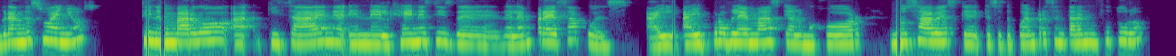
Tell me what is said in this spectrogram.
grandes sueños, sin embargo, ah, quizá en, el génesis de, la empresa, pues hay, hay problemas que a lo mejor no sabes que, que se te pueden presentar en un futuro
